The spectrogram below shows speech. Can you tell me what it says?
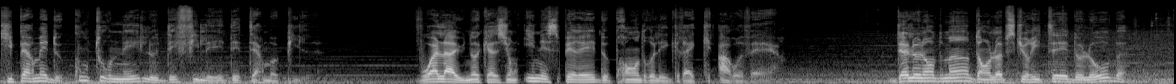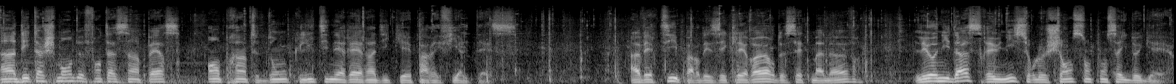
qui permet de contourner le défilé des Thermopyles. Voilà une occasion inespérée de prendre les Grecs à revers. Dès le lendemain, dans l'obscurité de l'aube, un détachement de fantassins perses emprunte donc l'itinéraire indiqué par Éphialtès. Averti par des éclaireurs de cette manœuvre, Léonidas réunit sur le champ son conseil de guerre.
